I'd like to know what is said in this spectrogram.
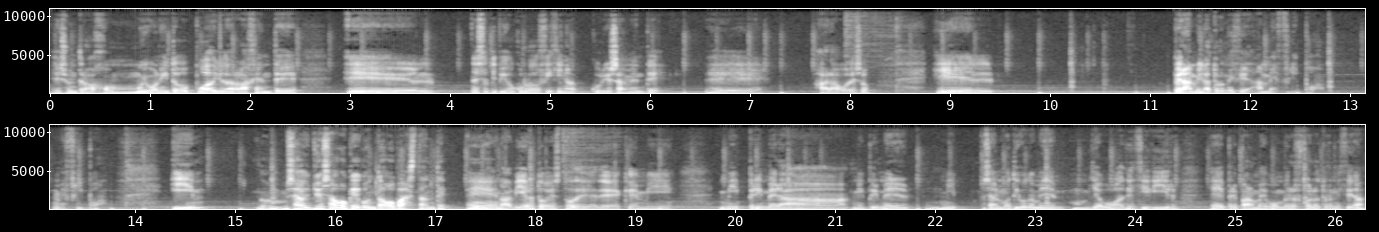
es un trabajo muy bonito, puedo ayudar a la gente. es el típico curro de oficina, curiosamente, eh, ahora hago eso. pero a mí la turnicidad me flipó, me flipó. Y, o sea, yo es algo que he contado bastante en abierto esto, de que mi, mi primera. Mi primer. o sea, el motivo que me llevó a decidir eh, prepararme bomberos fue la tornicidad.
